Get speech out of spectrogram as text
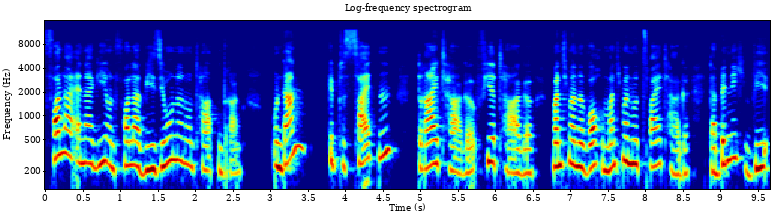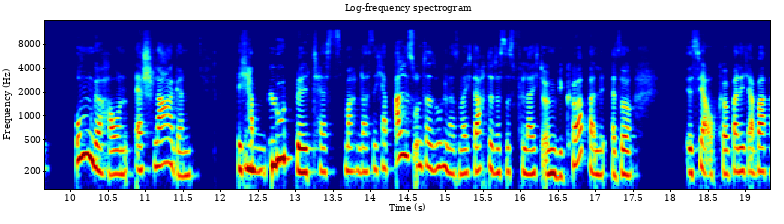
voller Energie und voller Visionen und Tatendrang. Und dann gibt es Zeiten, drei Tage, vier Tage, manchmal eine Woche, manchmal nur zwei Tage. Da bin ich wie umgehauen, erschlagen. Ich habe mhm. Blutbildtests machen lassen. Ich habe alles untersuchen lassen, weil ich dachte, das ist vielleicht irgendwie körperlich, also ist ja auch körperlich, aber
